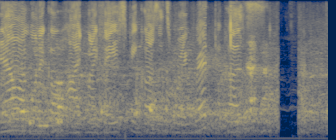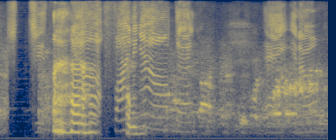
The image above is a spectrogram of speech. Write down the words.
Now I want to go hide my face because it's bright red because she's now finding out that, hey, you know,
